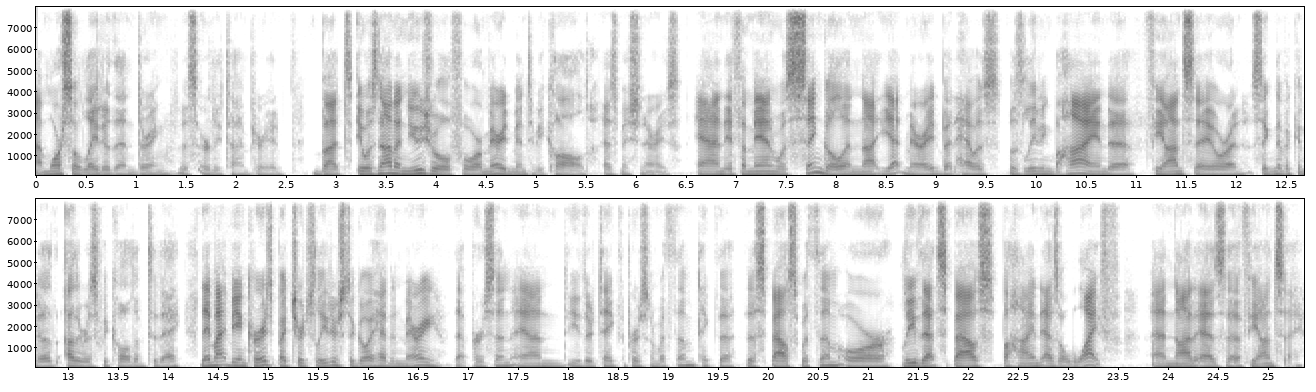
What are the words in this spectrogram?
uh, more so later than during this early time period. But it was not unusual for married men to be called as missionaries. And if a man was single and not yet married, but was, was leaving behind a fiance or a significant other, as we call them today, they might be encouraged by church leaders to go ahead and marry that person and either take the person with them, take the, the spouse with them, or leave that spouse behind as a wife and not as a fiance.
